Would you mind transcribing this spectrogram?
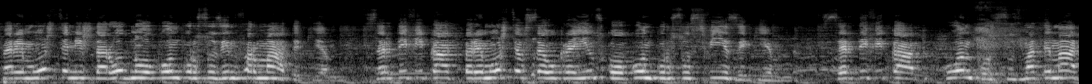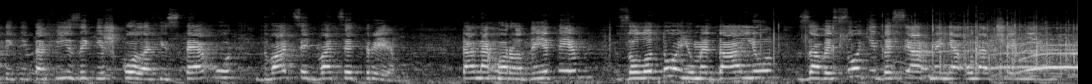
переможця міжнародного конкурсу з інформатики, сертифікат переможця всеукраїнського конкурсу з фізики, сертифікат конкурсу з математики та фізики школа фізтеху 2023 та нагородити золотою медаллю за високі досягнення у навчанні.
